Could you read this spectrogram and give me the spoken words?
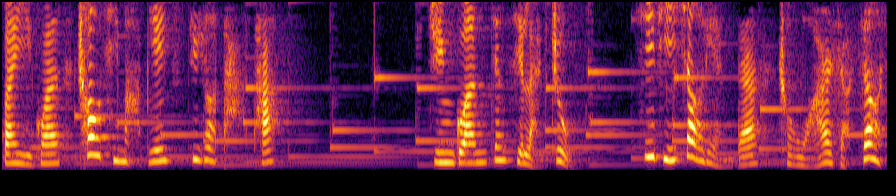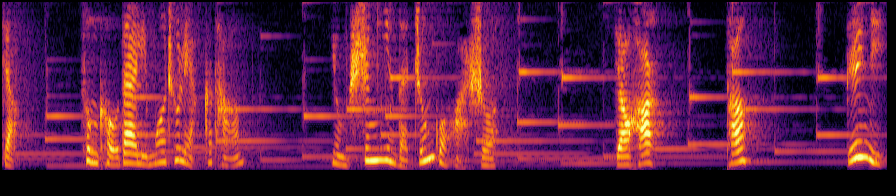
翻译官抄起马鞭就要打。军官将其拦住，嬉皮笑脸地冲王二小笑笑，从口袋里摸出两颗糖，用生硬的中国话说：“小孩，糖，给你，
